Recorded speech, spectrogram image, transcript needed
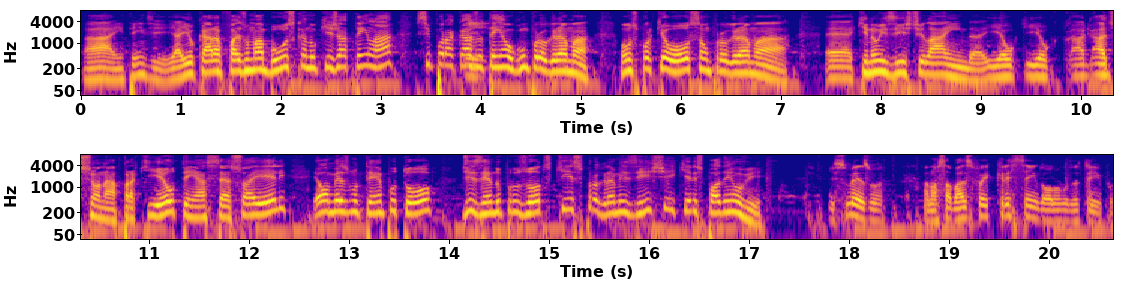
Ah, entendi. E aí o cara faz uma busca no que já tem lá. Se por acaso Isso. tem algum programa, vamos supor que eu ouça um programa é, que não existe lá ainda e eu, e eu adicionar para que eu tenha acesso a ele, eu ao mesmo tempo tô dizendo para os outros que esse programa existe e que eles podem ouvir. Isso mesmo. A nossa base foi crescendo ao longo do tempo.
